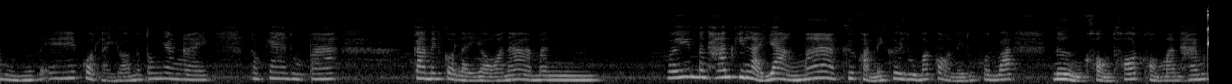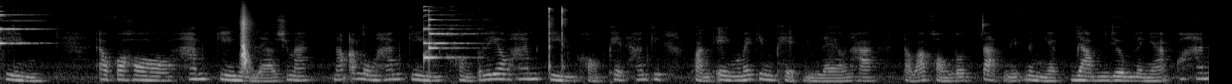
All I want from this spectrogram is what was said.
มูลว่าเอ๊ะกดไหลย้อนมันต้องยังไง แล้วแกรู้ปะการเป็นกดไหลย้อนอะมันเฮ้ยมันห้ามกินหลายอย่างมาก คือขวัญไม่เคยรู้มาก่อนเลยทุกคนว่าหนึ่งของทอดของมันห้ามกิน แอลกอฮอล์ห้ามกินอยู่แล้วใช่ไหมน้ำอัดลมห้ามกิน ของเปรี้ยวห้ามกิน ของเผ็ดห้ามกิน ขวัญเองไม่กินเผ็ดอยู่แล้วนะคะ แต่ว่าของรสจัดนิดนึงเนี้ยยำเยิมอะไรเงี้ยก็ห้าม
